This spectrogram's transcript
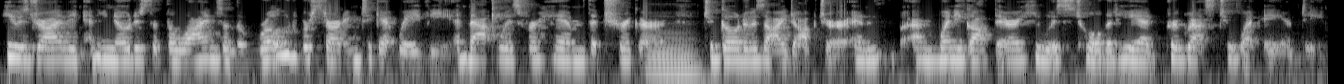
He was driving and he noticed that the lines on the road were starting to get wavy, and that was for him the trigger mm. to go to his eye doctor. And um, when he got there, he was told that he had progressed to wet AMD.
